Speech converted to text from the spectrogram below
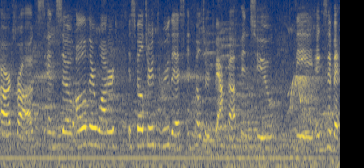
our frogs and so all of their water is filtered through this and filtered back up into the exhibit.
